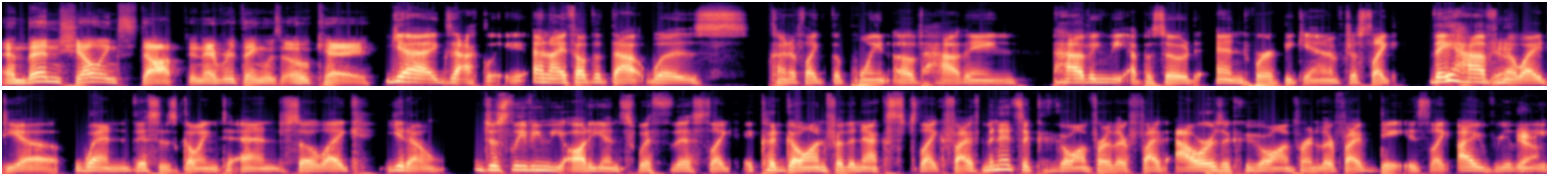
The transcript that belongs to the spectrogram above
and then shelling stopped and everything was okay. Yeah, exactly. And I thought that that was kind of like the point of having having the episode end where it began of just like they have Yeah. no idea when this is going to end. So like, you know, just leaving the audience with this like it could go on for the next like 5 minutes, it could go on for another 5 hours, it could go on for another 5 days. Like I really Yeah.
